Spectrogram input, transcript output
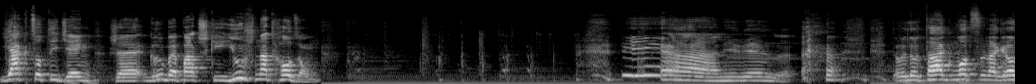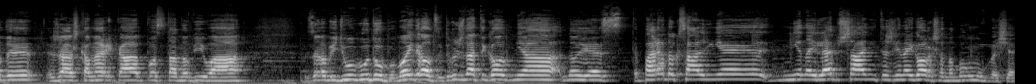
jak co tydzień Że grube paczki już nadchodzą ja nie wierzę. To będą tak mocne nagrody, że aż kamerka postanowiła zrobić łubu dubu. Moi drodzy, drużyna tygodnia no jest paradoksalnie nie najlepsza, ani też nie najgorsza, no bo umówmy się.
